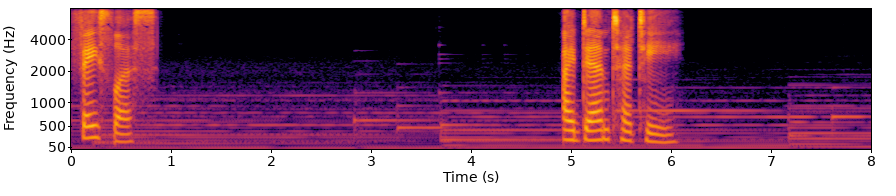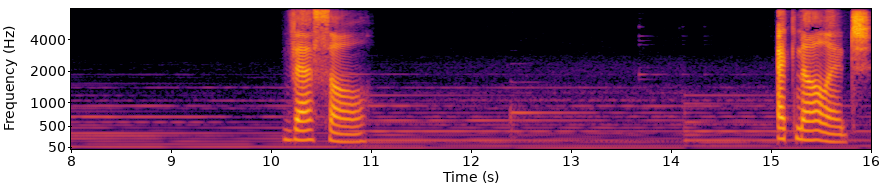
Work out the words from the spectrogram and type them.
Faceless. Identity. Vessel Acknowledge.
